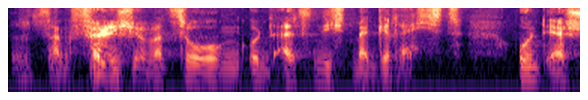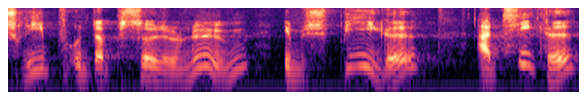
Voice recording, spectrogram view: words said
sozusagen völlig überzogen und als nicht mehr gerecht. Und er schrieb unter Pseudonym im Spiegel, Artikel,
